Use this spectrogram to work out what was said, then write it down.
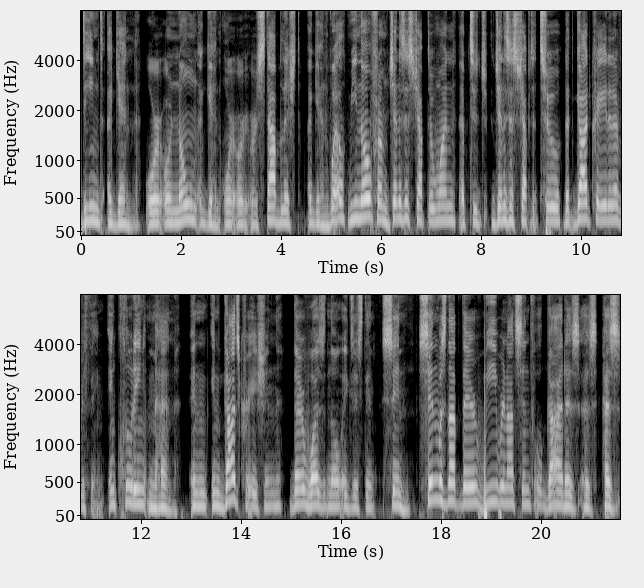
deemed again or, or known again or, or, or established again? Well, we know from Genesis chapter 1 up to Genesis chapter 2 that God created everything, including man. And in God's creation, there was no existent sin. Sin was not there. We were not sinful. God has has has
